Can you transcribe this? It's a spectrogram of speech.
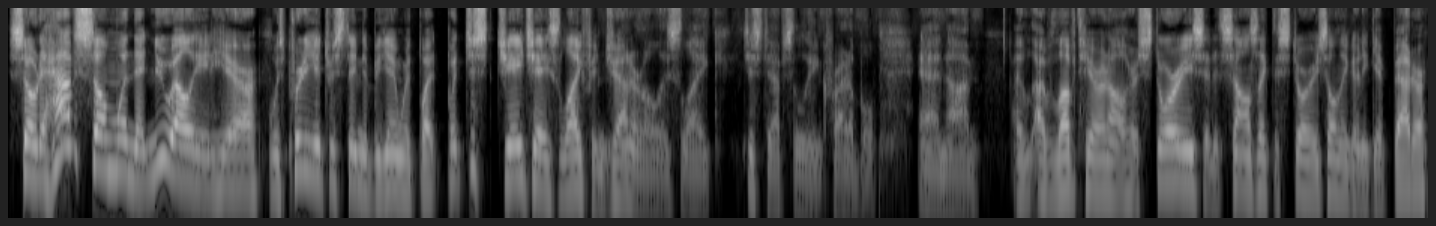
So to have someone that knew Elliott here was pretty interesting to begin with, but but just JJ's life in general is like just absolutely incredible. And um, I, I loved hearing all her stories, and it sounds like the story's only going to get better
